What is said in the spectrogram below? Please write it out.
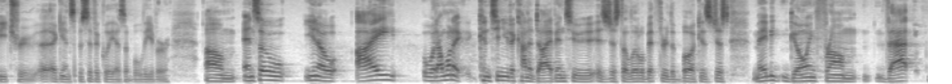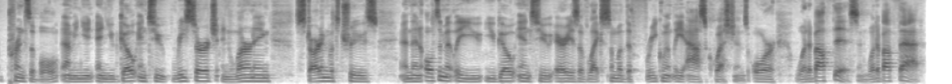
be true. Again, specifically as a believer, um, and so you know, I what I want to continue to kind of dive into is just a little bit through the book is just maybe going from that principle. I mean, you, and you go into research and learning, starting with truths, and then ultimately you you go into areas of like some of the frequently asked questions, or what about this and what about that.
